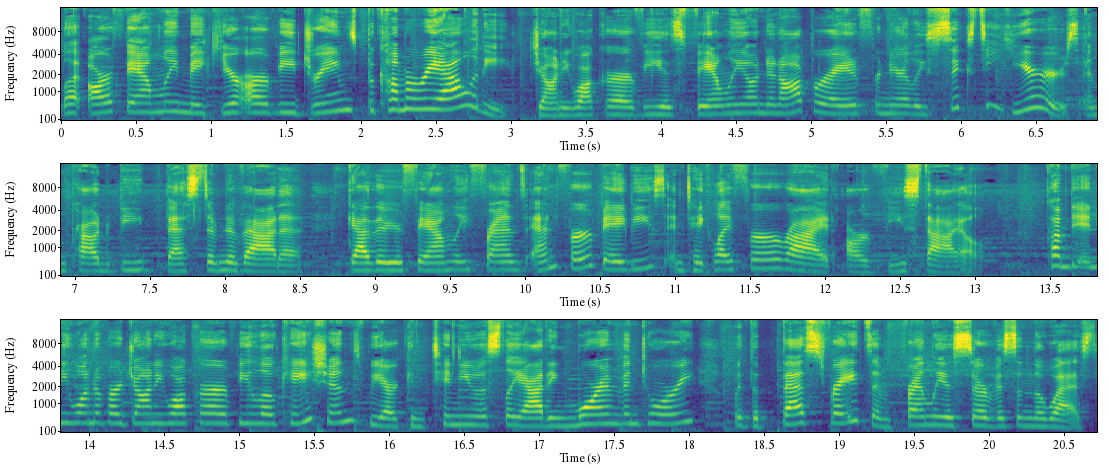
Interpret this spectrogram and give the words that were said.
Let our family make your RV dreams become a reality. Johnnie Walker RV is family owned and operated for nearly 60 years and proud to be best of Nevada. Gather your family, friends, and fur babies and take life for a ride, RV style. Come to any one of our Johnnie Walker RV locations. We are continuously adding more inventory with the best rates and friendliest service in the West.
